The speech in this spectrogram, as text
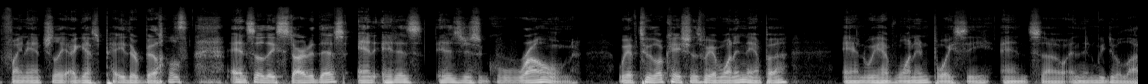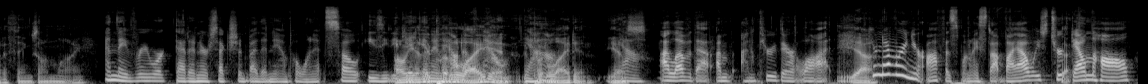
financially, I guess, pay their bills, and so they started this, and it is it has just grown. We have two locations. We have one in Nampa, and we have one in Boise, and so and then we do a lot of things online. And they've reworked that intersection by the Nampa one. It's so easy to oh, get yeah, in and out of light now. In. They yeah. put a light in. Yes. Yeah, I love that. I'm I'm through there a lot. Yeah. You're never in your office when I stop by. I always troop down the hall,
